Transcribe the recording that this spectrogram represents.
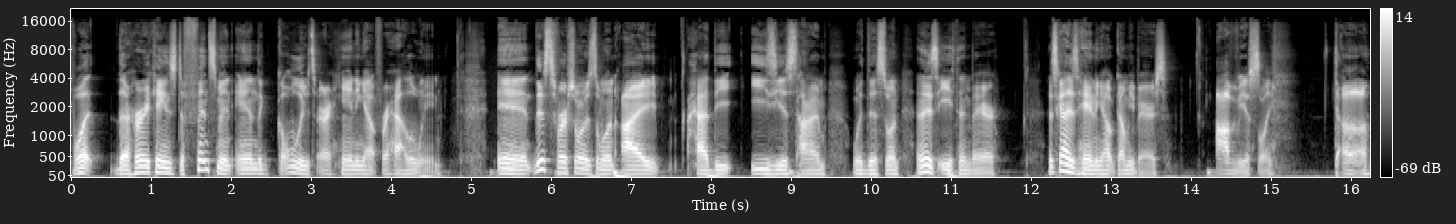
what the Hurricanes defensemen and the goalies are handing out for Halloween. And this first one is the one I had the easiest time with this one, and that is Ethan Bear. This guy is handing out gummy bears. Obviously. Duh.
